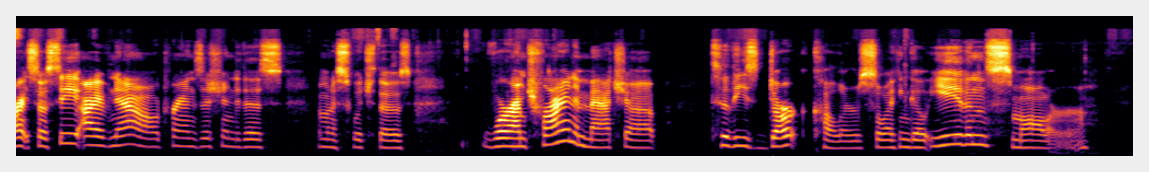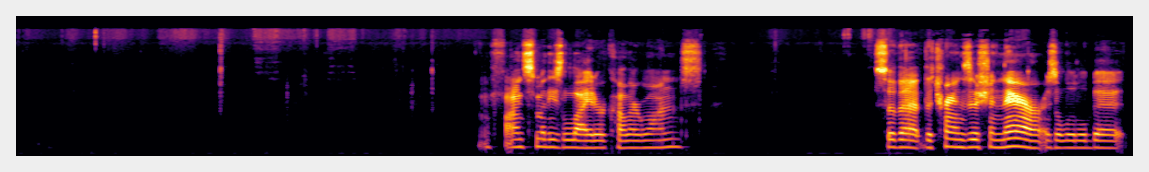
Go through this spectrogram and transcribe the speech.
All right, so see, I have now transitioned this. I'm going to switch those where I'm trying to match up to these dark colors so I can go even smaller. And find some of these lighter color ones so that the transition there is a little bit.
